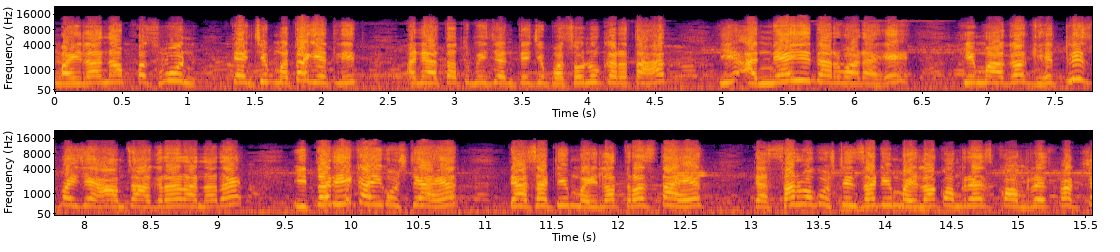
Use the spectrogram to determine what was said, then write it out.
महिलांना फसवून त्यांची मतं घेतलीत आणि आता तुम्ही जनतेची फसवणूक करत आहात. ही अन्यायी दरवाढ आहे. ही मागं घेतलीच पाहिजे हा आमचा आग्रह राहणार आहे. इतरही काही गोष्टी आहेत. त्यासाठी महिला त्रस्त आहेत. त्या सर्व गोष्टींसाठी महिला काँग्रेस काँग्रेस पक्ष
